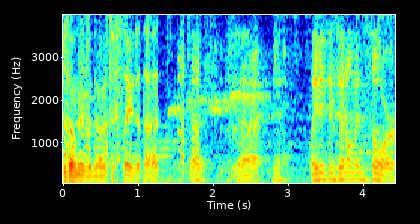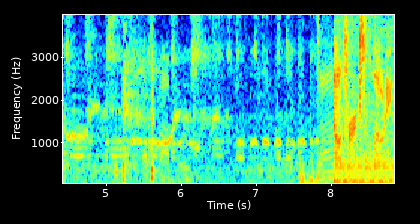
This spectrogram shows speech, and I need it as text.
I don't even know what to say to that. That's uh, yeah. Ladies and gentlemen, soar. Known for exploding.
